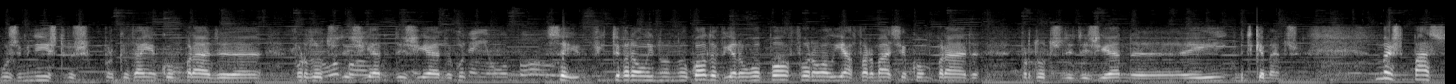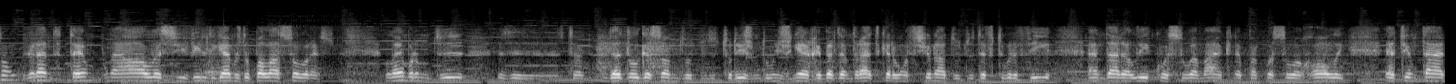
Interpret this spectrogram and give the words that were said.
os ministros porque vêm comprar uh, produtos de higiene. De higiene. Sim, estiveram ali no, no Coda, vieram ao pó, foram ali à farmácia comprar produtos de, de higiene uh, e medicamentos. Mas passam grande tempo na aula civil, digamos, do Palácio São Lourenço. Lembro-me de, de, de, da delegação do, de turismo do engenheiro de Andrade, que era um aficionado da fotografia, andar ali com a sua máquina, com a sua Rolling, a tentar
